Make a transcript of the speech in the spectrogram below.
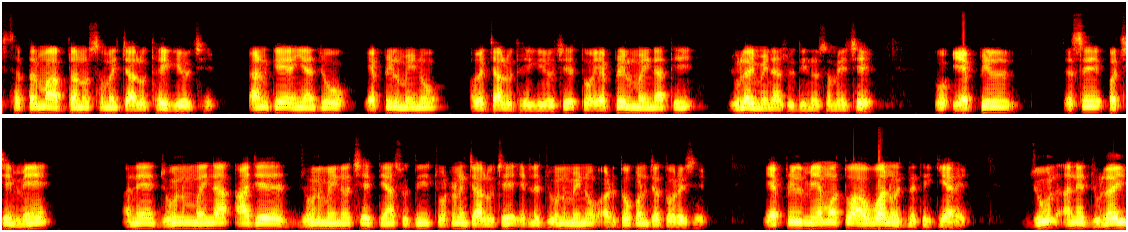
સત્તરમા હપ્તાનો સમય ચાલુ થઈ ગયો છે. કારણ કે અહીંયા જો એપ્રિલ મહિનો હવે ચાલુ થઈ ગયો છે, તો એપ્રિલ મહિનાથી જુલાઈ મહિના સુધીનો સમય છે. તો એપ્રિલ જશે, પછી મે અને જૂન મહિના, આ જે જૂન મહિનો છે ત્યાં સુધી ચૂંટણી ચાલુ છે, એટલે જૂન મહિનો અડધો પણ જતો રહેશે. એપ્રિલ મેમાં તો આવવાનો જ નથી ક્યારે જૂન અને જુલાઈ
